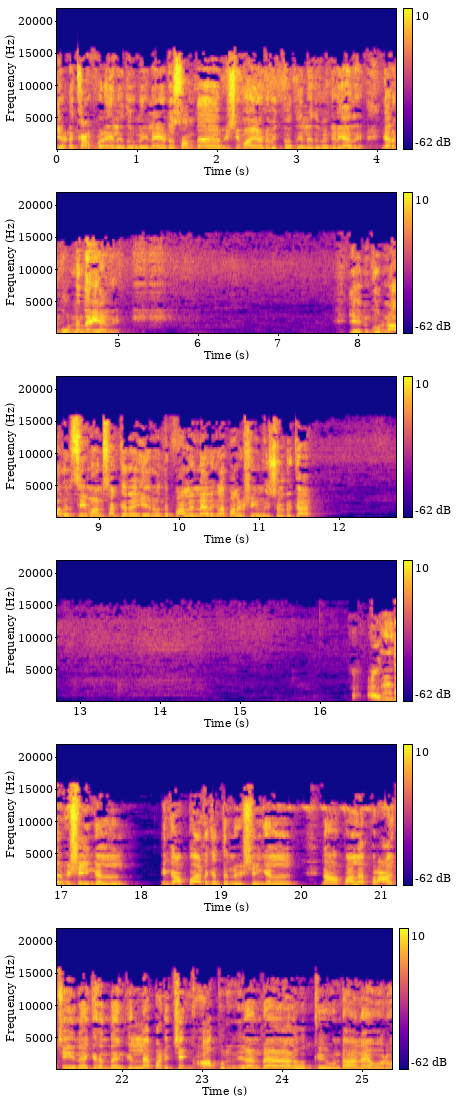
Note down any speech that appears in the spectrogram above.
என்னோட கற்பனைகள் எதுவுமே இல்லை. என்னோட சொந்த விஷயமா என்னோட வித்வத்தில் எதுவுமே கிடையாது. எனக்கு ஒண்ணும் தெரியாது. என் குருநாதர் சீமான் சங்கரையர் வந்து பல நேரங்களில் பல விஷயங்கள் சொல்லிருக்கார். அந்த விஷயங்கள் எங்க அப்பாட்ட கத்துன விஷயங்கள் நான் பல பிராச்சீன கிரந்தங்கள்ல படிச்சு நான் புரிஞ்ச அளவுக்கு உண்டான ஒரு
